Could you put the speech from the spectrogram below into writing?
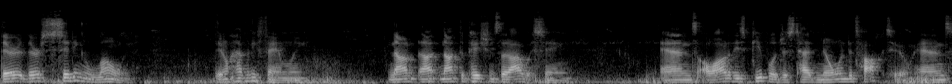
They're, they're sitting alone. They don't have any family. Not, not, not the patients that I was seeing. And a lot of these people just had no one to talk to. And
